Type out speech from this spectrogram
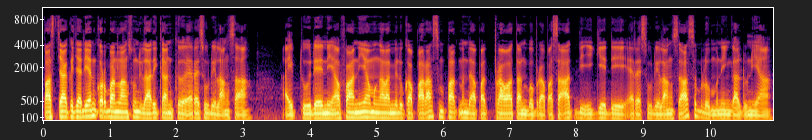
Pasca kejadian, korban langsung dilarikan ke RSUD Langsa. Aibtu Deni Avani yang mengalami luka parah sempat mendapat perawatan beberapa saat di IGD RSUD Langsa sebelum meninggal dunia.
